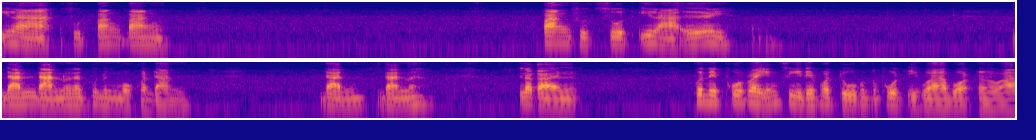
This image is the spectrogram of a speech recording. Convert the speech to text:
อีหลาสุดปังปัง ปังสุดสุดอีหลาเอ้ย ดันดันว่ากันผู้หนึ่งบอกว่าดัน ดันดันนะแล้วกันเพื่อนได้พูดไว้ยังสี่ได้พอจูเพิ่นก็พูดอีกว่าบอดนะว่า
